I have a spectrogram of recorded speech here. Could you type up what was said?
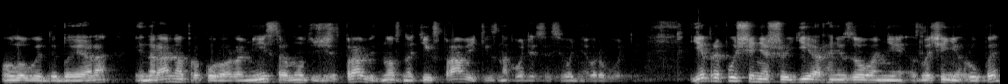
голови ДБР, генерального прокурора, міністра внутрішніх справ відносно тих справ, які знаходяться сьогодні в роботі. Є припущення, що є організовані злочинні групи,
